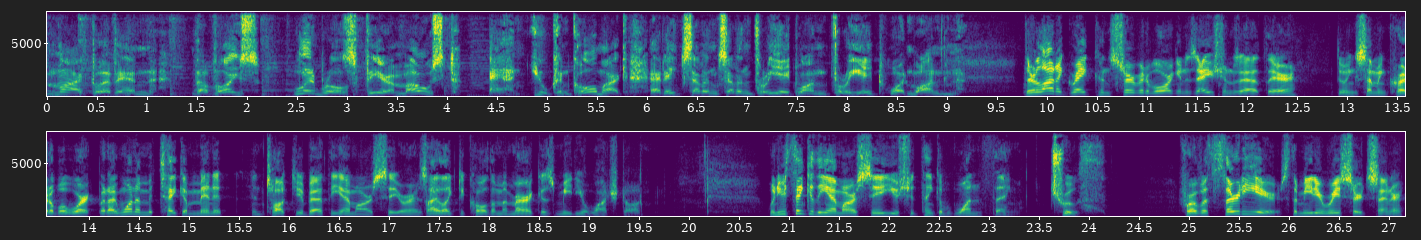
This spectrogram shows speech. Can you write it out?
Mark Levin, the voice liberals fear most. And you can call Mark at 877 381 3811. There are a lot of great conservative organizations out there doing some incredible work, but I want to take a minute and talk to you about the MRC, or as I like to call them, America's Media Watchdog. When you think of the MRC, you should think of one thing truth. For over 30 years, the Media Research Center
